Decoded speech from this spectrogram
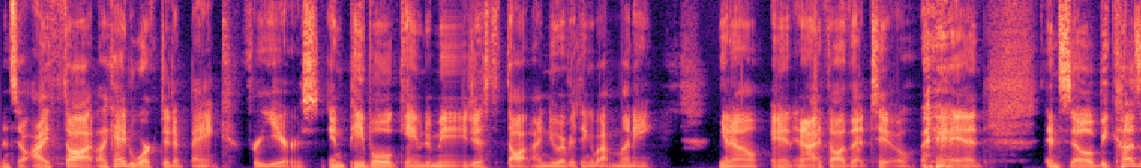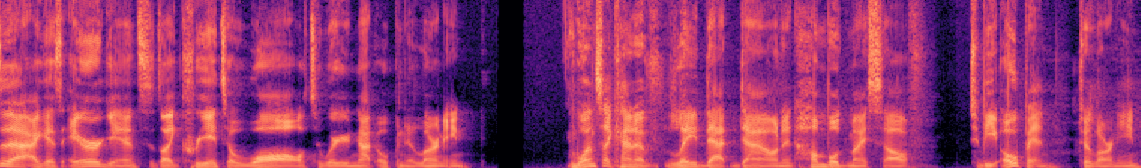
And so I thought, like, I had worked at a bank for years and people came to me just thought I knew everything about money, you know, and, and I thought that too. and, and so because of that, I guess arrogance like creates a wall to where you're not open to learning. Once I kind of laid that down and humbled myself to be open to learning,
